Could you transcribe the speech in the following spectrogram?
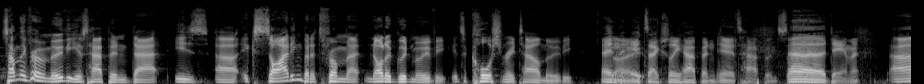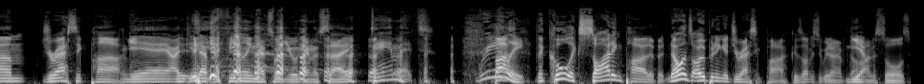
Something from a movie has happened that is uh, exciting, but it's from uh, not a good movie. It's a cautionary tale movie, And So, it's actually happened. yeah, it's happened. So, Uh, damn it. um, Jurassic Park. Yeah, I did have a feeling that's what you were going to say. Damn it. Really? But the cool, exciting part of it, no one's opening a Jurassic Park because obviously we don't have Yeah. dinosaurs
